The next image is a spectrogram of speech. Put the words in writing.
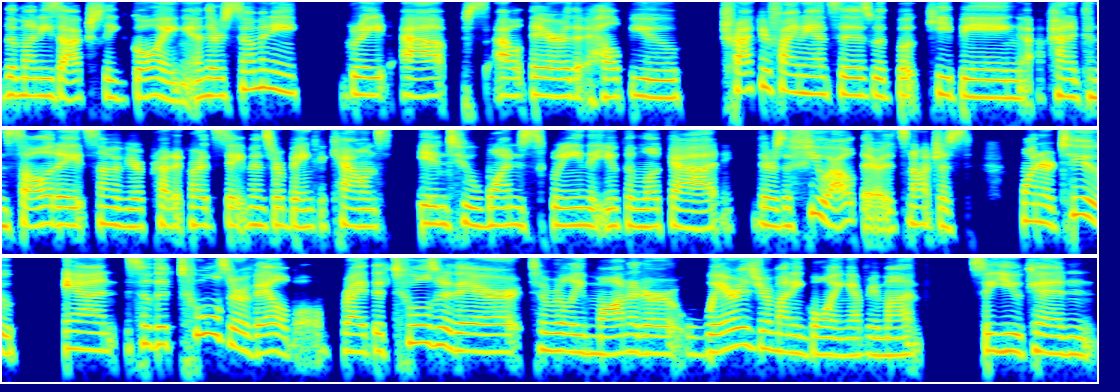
the money's actually going. And there's so many great apps out there that help you track your finances with bookkeeping, kind of consolidate some of your credit card statements or bank accounts into one screen that you can look at. There's a few out there, it's not just one or two. And so the tools are available, right? The tools are there to really monitor where is your money going every month so you can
